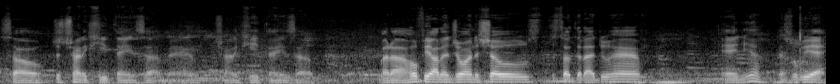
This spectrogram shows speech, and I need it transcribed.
so just trying to keep things up, man. Trying to keep things up. But I uh, hope y'all enjoying the shows, the stuff that I do have, and yeah, that's where we at.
